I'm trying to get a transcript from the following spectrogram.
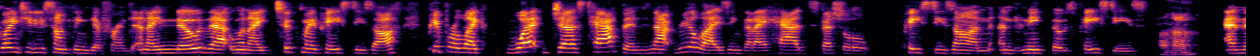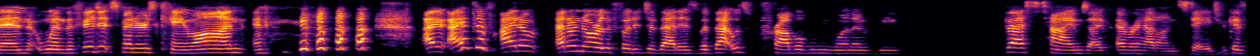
going to do something different. And I know that when I took my pasties off, people were like, what just happened? Not realizing that I had special pasties on underneath those pasties. Uh-huh. And then when the fidget spinners came on and I, I have to I don't I don't know where the footage of that is, but that was probably one of the best times I've ever had on stage because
